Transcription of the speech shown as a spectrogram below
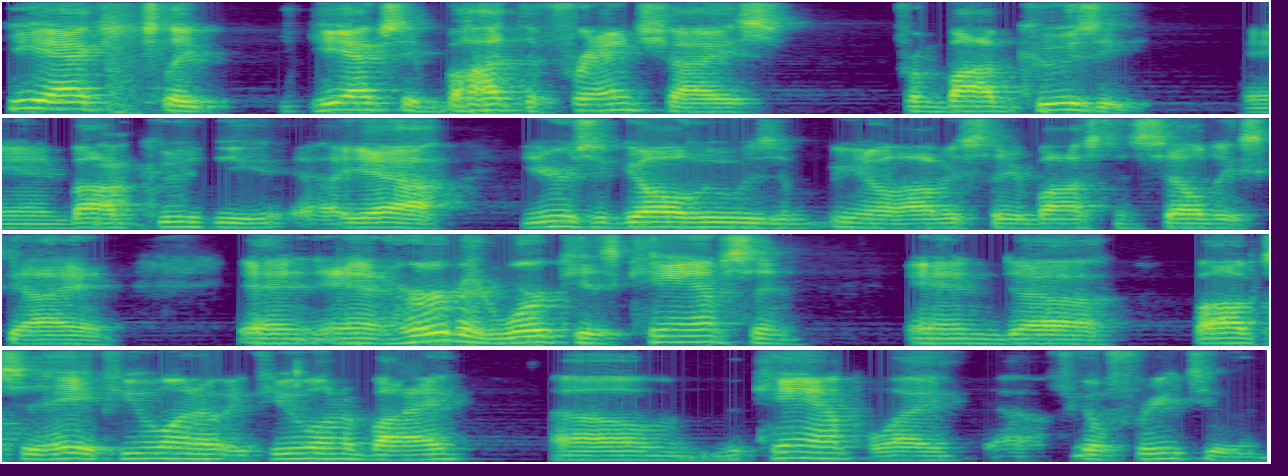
He actually he actually bought the franchise from Bob Cousy, and Bob Cousy, uh, yeah, years ago, who was you know obviously a Boston Celtics guy, and and and Herb had worked his camps, and and uh, Bob said, hey, if you want to if you want to buy um, the camp, why uh, feel free to. And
